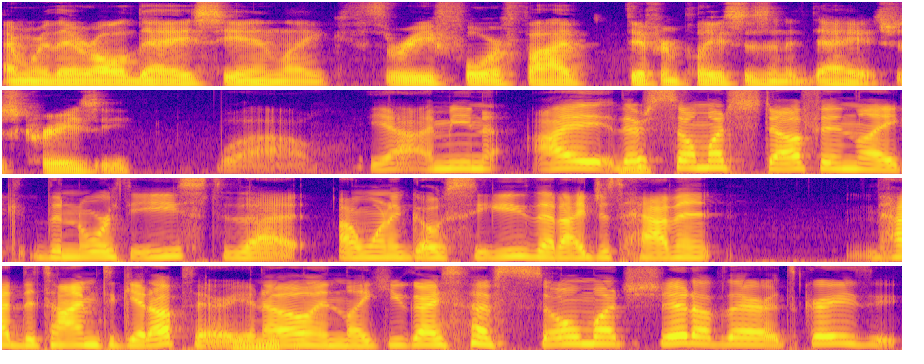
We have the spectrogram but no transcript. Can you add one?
and we're there all day, seeing like three, four, five different places in a day. It's just crazy. Wow. Yeah, I mean, I there's so much stuff in like the Northeast that I want to go see that I just haven't had the time to get up there, you mm-hmm. know? And like you guys have so much shit up there. It's crazy.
